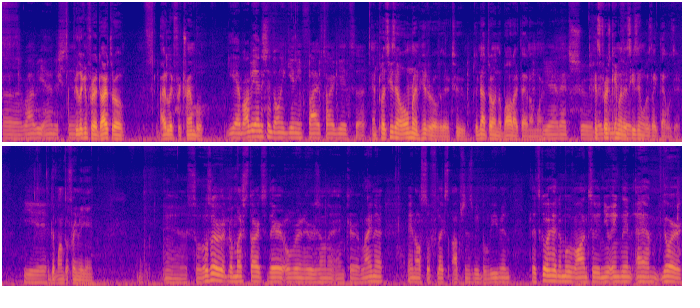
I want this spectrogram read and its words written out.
Uh, Robbie Anderson. If you're looking for a dart throw, I'd look for Tremble. yeah, Robbie Anderson's only getting five targets. Uh, And plus, he's a home run hitter over there, too. They're not throwing the ball like that no more. yeah, that's true. His Baker first game of the season was like that was it. Yeah. The Devonta Freeman game. Yeah, so those are the must starts there over in Arizona and Carolina, and also flex options we believe in. Let's go ahead and move on to New England and your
